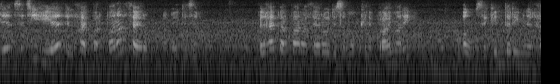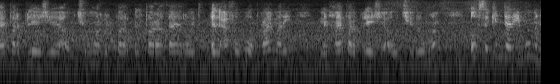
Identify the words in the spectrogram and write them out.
density هي ال hyperparathyroidism فال hyperparathyroidism ممكن primary أو secondary من ال hyperplasia أو tumor بال parathyroid العفو هو primary من hyperplasia أو tumor أو secondary مو من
